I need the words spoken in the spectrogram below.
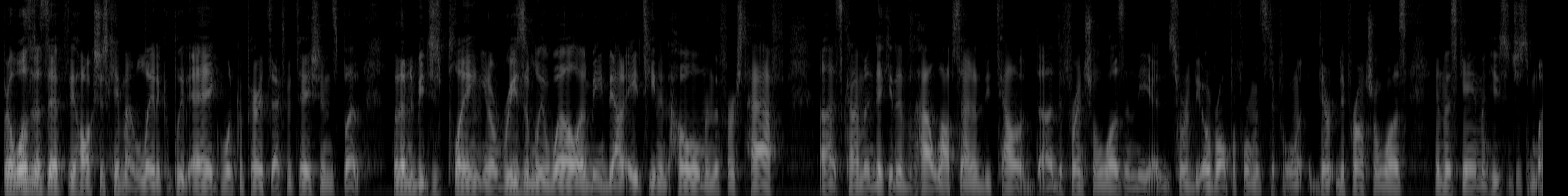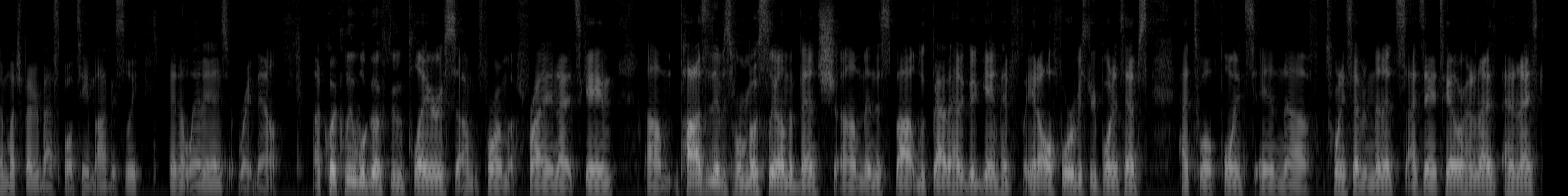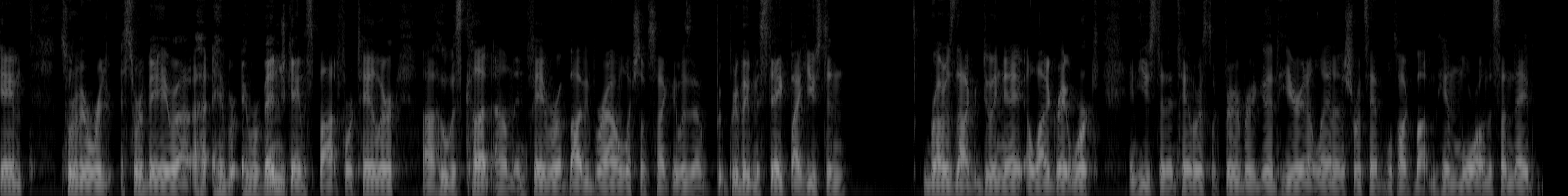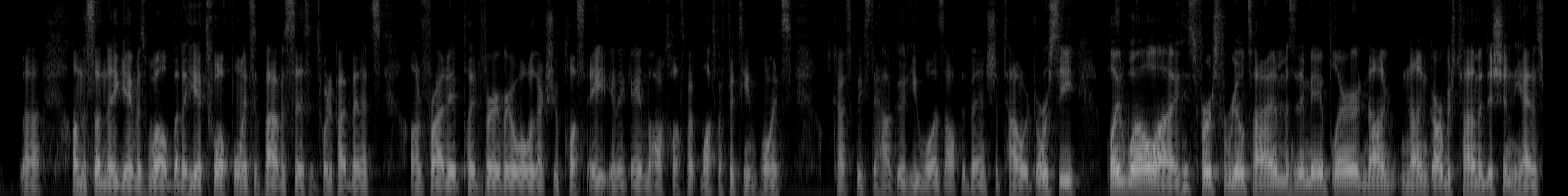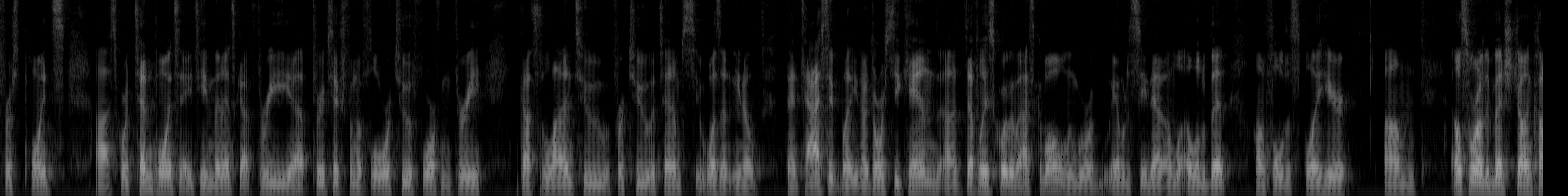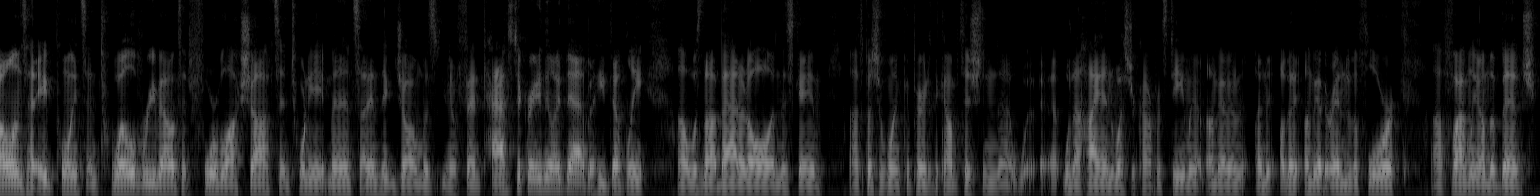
But it wasn't as if the Hawks just came out and laid a complete egg when compared to expectations. But for them to be just playing, you know, reasonably well and being down 18 at home in the first half, uh, it's kind of indicative of how lopsided the talent uh, differential was and the uh, sort of the overall performance differential was in this game. And Houston just a much better basketball team, obviously, than Atlanta is right now. Uh, quickly, we'll go through the players um, from Friday night's game. Um, positives were mostly on the bench um, in this spot. Luke Babbitt had a good game, had hit all four of his three point attempts, had 12 points in uh, 27 minutes. Isaiah Taylor had a nice, had a nice game, sort of a sort of a, uh, a, a, revenge game spot for Taylor, uh, who was cut um, in favor of Bobby Brown, which looks like it was a pretty big mistake by Houston Brown is not doing a, a, lot of great work in Houston, and Taylor's looked very, very good here in Atlanta. In a short sample, we'll talk about him more on the Sunday uh, on the Sunday game as well. But uh, he had 12 points and five assists in 25 minutes on Friday. Played very, very well. Was actually plus eight in a game. The Hawks lost by, lost by 15 points, which kind of speaks to how good he was off the bench. Tyler Dorsey played well. Uh, his first real time as an NBA player, non non garbage time edition. He had his first points. Uh, scored 10 points in 18 minutes. Got three uh, three of six from the floor, two of four from three. Got to the line two for two attempts. It wasn't you know fantastic, but you know Dorsey can uh, definitely score the basketball. We were able to see that a, little bit on full display here. Um, Elsewhere on the bench, John Collins had eight points and 12 rebounds, had four block shots in 28 minutes. I didn't think John was you know fantastic or anything like that, but he definitely uh, was not bad at all in this game, uh, especially when compared to the competition uh, with a high-end Western Conference team on the other on the other end of the floor. Uh, finally on the bench.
